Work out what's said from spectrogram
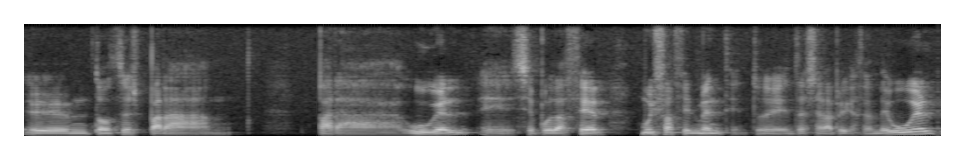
Eh, entonces, para, para Google eh, se puede hacer muy fácilmente. Entonces entras en la aplicación de Google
